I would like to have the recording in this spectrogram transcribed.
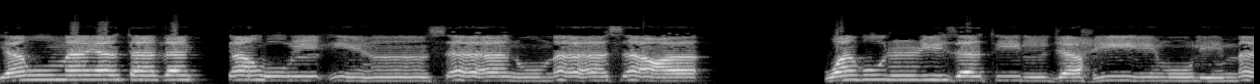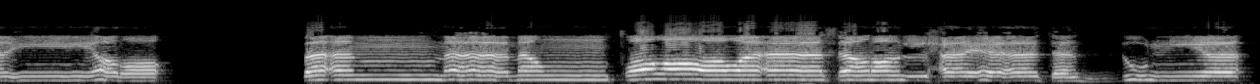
يوم يتذكر الإنسان ما سعى وبرزت الجحيم لمن يرى. فاما من طغى واثر الحياة الدنيا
